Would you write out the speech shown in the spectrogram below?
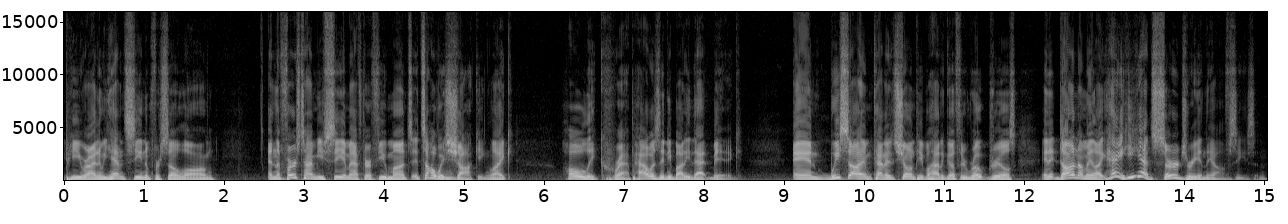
P. Ryan, and we haven't seen him for so long. And the first time you see him after a few months, it's always shocking. Like, holy crap, how is anybody that big? And we saw him kind of showing people how to go through rope drills, and it dawned on me like, hey, he had surgery in the off season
